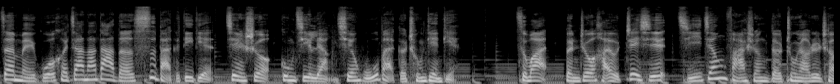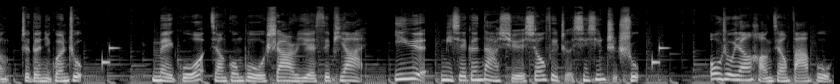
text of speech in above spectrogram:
在美国和加拿大的四百个地点建设共计两千五百个充电点。此外，本周还有这些即将发生的重要日程值得你关注：美国将公布十二月 CPI，一月密歇根大学消费者信心指数；欧洲央行将发布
